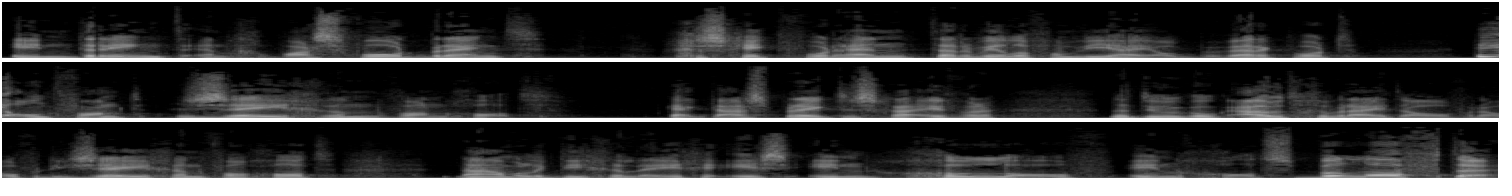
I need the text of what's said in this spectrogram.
indringt en gewas voortbrengt, geschikt voor hen ter wille van wie hij ook bewerkt wordt, die ontvangt zegen van God. Kijk, daar spreekt de schrijver natuurlijk ook uitgebreid over. Over die zegen van God. Namelijk die gelegen is in geloof in Gods belofte.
